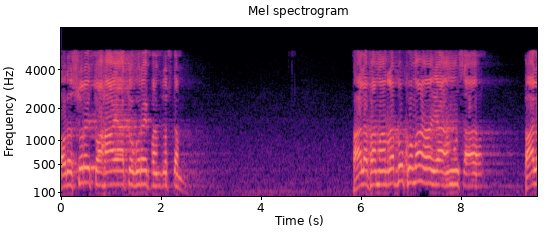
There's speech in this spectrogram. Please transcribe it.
او د سوره طه آیات وګورئ 50 تم قال فمن ربكما يا موسى قال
